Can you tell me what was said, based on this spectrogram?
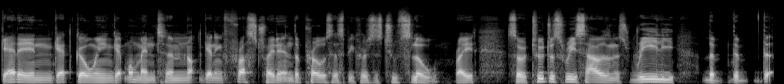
get in, get going, get momentum, not getting frustrated in the process because it's too slow, right? So two to three thousand is really the the, the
